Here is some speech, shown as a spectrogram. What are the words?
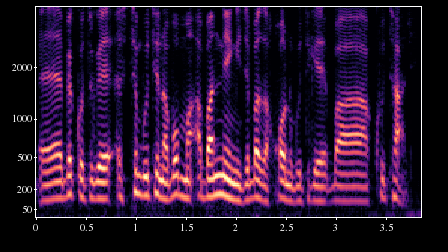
um begodu-ke sithemba ukuthi naboma abaningi nje bazakhona ukuthi-ke bakhuthale.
